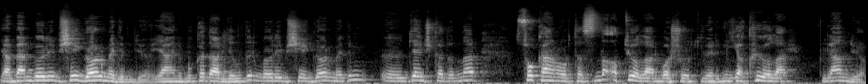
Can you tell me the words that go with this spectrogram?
Ya ben böyle bir şey görmedim diyor. Yani bu kadar yıldır böyle bir şey görmedim. Ee, genç kadınlar sokağın ortasında atıyorlar başörtülerini, yakıyorlar filan diyor.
